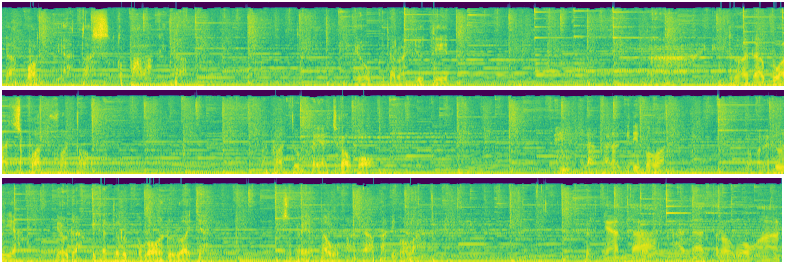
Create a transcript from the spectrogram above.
ada pot di atas kepala kita. Yuk kita lanjutin. Nah itu ada buat spot foto. Apa tuh kayak cerobong? Eh ada apa lagi di bawah? Yang mana dulu ya? Ya udah kita turun ke bawah dulu aja supaya tahu ada apa di bawah. kita ada terowongan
